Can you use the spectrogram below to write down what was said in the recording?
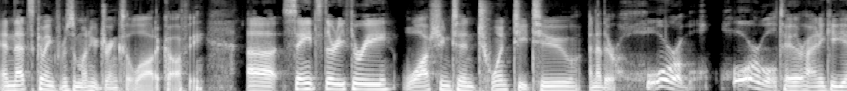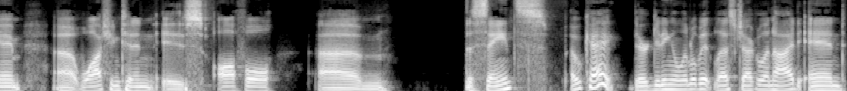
and that's coming from someone who drinks a lot of coffee. Uh, Saints thirty three, Washington twenty two. Another horrible, horrible Taylor Heinicke game. Uh, Washington is awful. Um, the Saints, okay, they're getting a little bit less Jekyll and Hyde, and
